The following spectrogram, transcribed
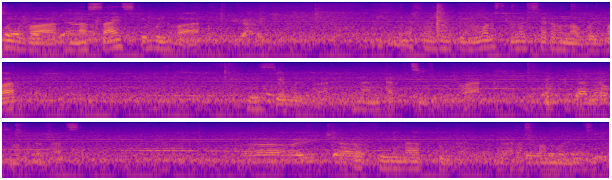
Бульвар, Насайский бульвар. Конечно же, Приморский, но все равно бульвар. Везде бульвар. На Антарктиде бульвар. Удобно выражаться. Тут именно оттуда. Раз людей.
